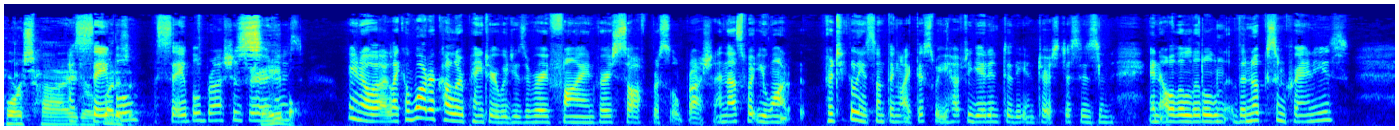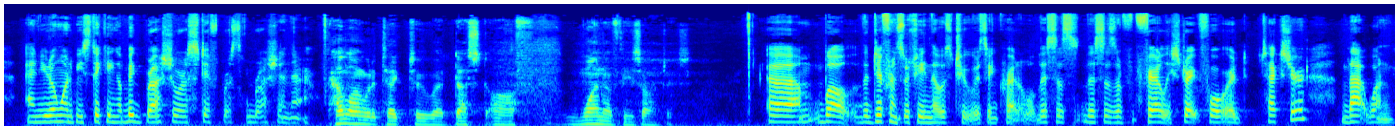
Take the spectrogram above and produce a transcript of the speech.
horse hide a or sable, what is it? Sable brush is very sable. nice. You know, like a watercolor painter would use a very fine, very soft bristle brush, and that's what you want, particularly in something like this where you have to get into the interstices and, and all the little the nooks and crannies, and you don't want to be sticking a big brush or a stiff bristle brush in there. How long would it take to uh, dust off one of these objects? Um, well, the difference between those two is incredible. This is this is a fairly straightforward texture. That one,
